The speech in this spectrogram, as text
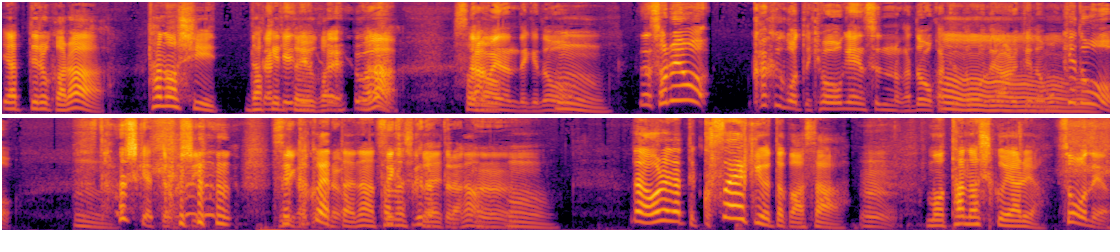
やってるから楽しいだけというかはダメなんだけど、うん。それを覚悟と表現するのかどうかってところではあるけどもけどうん楽しくやってほしいせっかくやったらな楽しくやったたらううんんだから俺だって草野球とかはさうん。もう楽しくやるやん。そうだよ。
